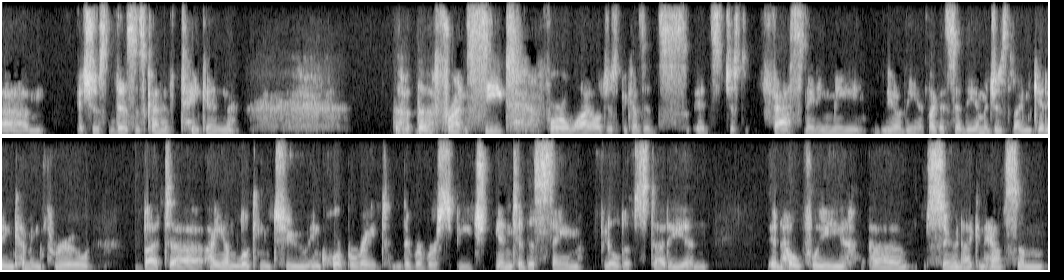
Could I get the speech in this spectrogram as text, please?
Um, it's just this has kind of taken the, the front seat for a while just because it's it's just fascinating me you know the like i said the images that i'm getting coming through but uh, i am looking to incorporate the reverse speech into the same field of study and and hopefully uh, soon i can have some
